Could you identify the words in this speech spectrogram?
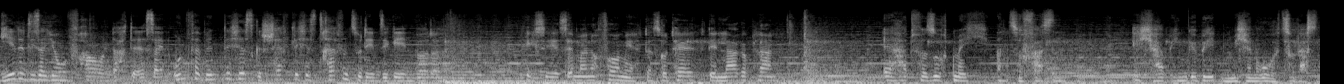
Jede dieser jungen Frauen dachte, es sei ein unverbindliches, geschäftliches Treffen, zu dem sie gehen würde. Ich sehe es immer noch vor mir, das Hotel, den Lageplan. Er hat versucht, mich anzufassen. Ich habe ihn gebeten, mich in Ruhe zu lassen.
